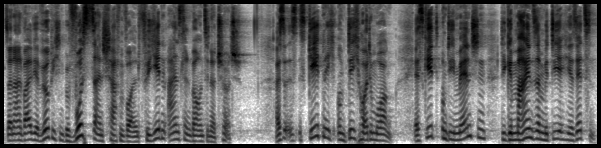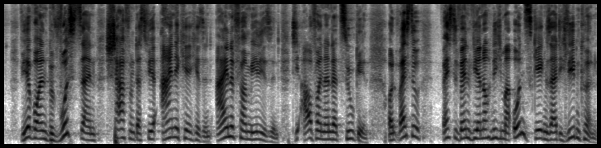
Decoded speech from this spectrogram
sondern weil wir wirklich ein Bewusstsein schaffen wollen für jeden Einzelnen bei uns in der Church. Also es, es, geht nicht um dich heute Morgen. Es geht um die Menschen, die gemeinsam mit dir hier sitzen. Wir wollen Bewusstsein schaffen, dass wir eine Kirche sind, eine Familie sind, die aufeinander zugehen. Und weißt du, weißt du, wenn wir noch nicht mal uns gegenseitig lieben können,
